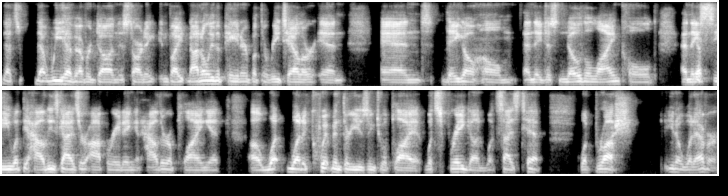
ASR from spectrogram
that's that we have ever done is starting invite not only the painter but the retailer in, and they go home and they just know the line cold and they yep. see what the how these guys are operating and how they're applying it, uh, what what equipment they're using to apply it, what spray gun, what size tip, what brush you know whatever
